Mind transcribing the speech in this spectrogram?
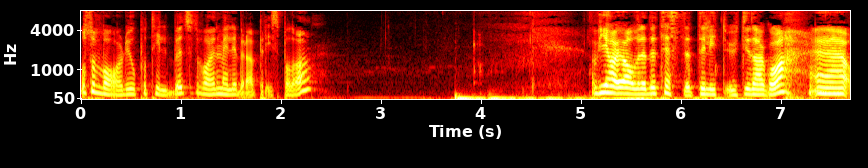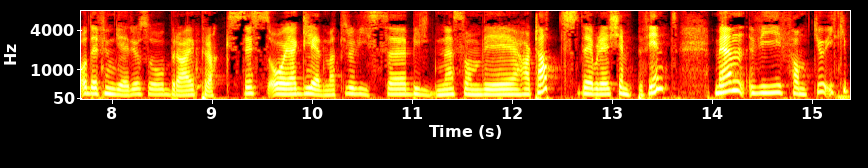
Og så var det jo på tilbud, så det var en veldig bra pris på det òg. Vi har jo allerede testet det litt ut i dag òg, og det fungerer jo så bra i praksis. Og jeg gleder meg til å vise bildene som vi har tatt. Det ble kjempefint. Men vi fant jo ikke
